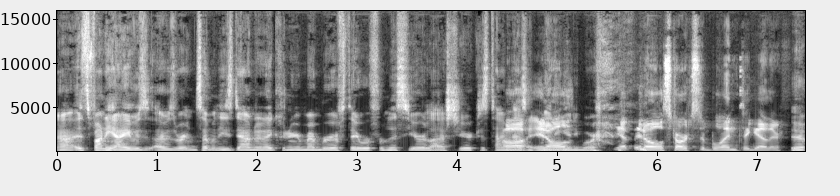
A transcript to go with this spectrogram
uh, it's funny. I was I was writing some of these down, and I couldn't remember if they were from this year or last year because time Oh, hasn't meaning all- anymore. Yep, it all starts to blend together. yeah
